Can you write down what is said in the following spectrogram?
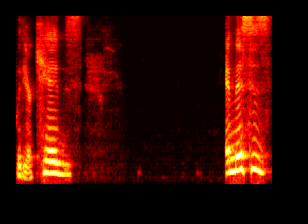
with your kids? And this is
